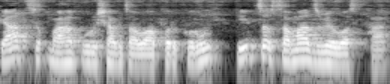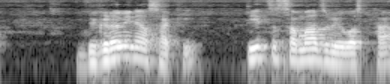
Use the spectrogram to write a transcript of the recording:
त्याच महापुरुषांचा वापर करून तीच समाजव्यवस्था बिघडविण्यासाठी तीच समाजव्यवस्था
